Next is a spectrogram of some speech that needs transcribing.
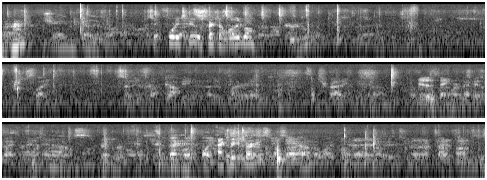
failures on. Is it 42? Effective Lilybell? Just like, send you a copy and another paper head. Subscribe. We'll do the thing where this goes back in and regular. The deck was playing. Activate target? So I don't know why I And can't. then it'll get to the fighting phase.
